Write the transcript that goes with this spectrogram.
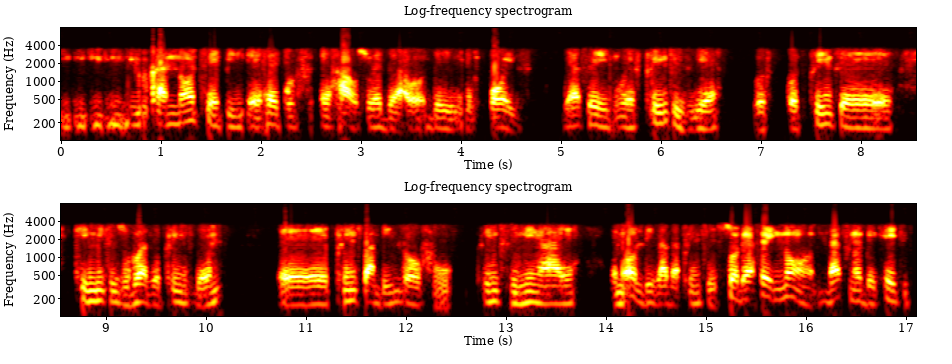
you, you, you cannot be a head of a house where there are they have boys. They are saying we have princes here. We've got Prince uh, King Misuzulu was a prince then, uh, Prince Bambilofu, Prince Simingai, and all these other princes. So they are saying no, that's not the case. It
